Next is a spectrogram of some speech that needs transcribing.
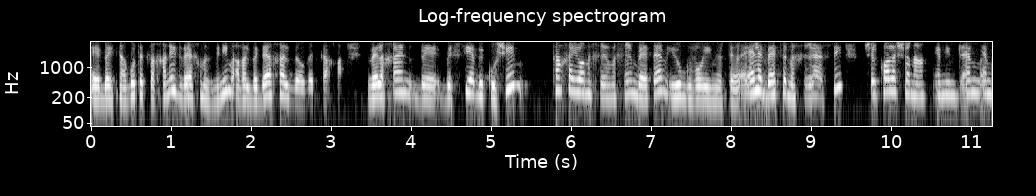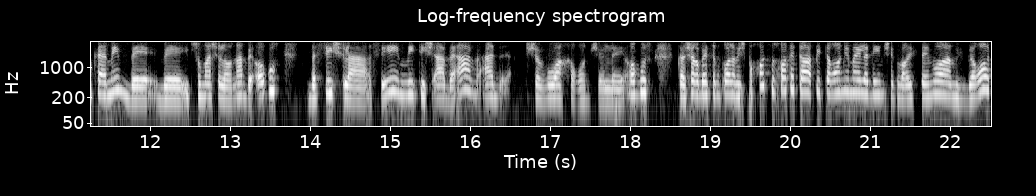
אה, בהתנהגות הצרכנית ואיך מזמינים, אבל בדרך כלל זה עובד ככה. ולכן, בשיא הביקושים, ככה יהיו המחירים, המחירים בהתאם יהיו גבוהים יותר. אלה בעצם מחירי השיא של כל השנה. הם, הם, הם קיימים בעיצומה של העונה באוגוסט, בשיא של השיאים מתשעה באב עד שבוע האחרון של אה, אוגוסט, כאשר בעצם כל המשפחות צריכות את הפתרון עם הילדים, שכבר הסתיימו המסגרות,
